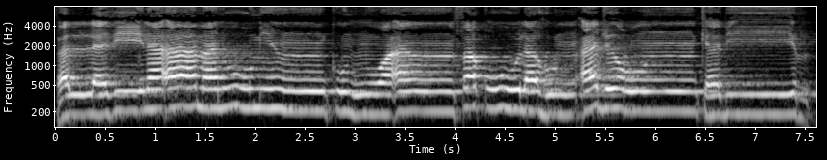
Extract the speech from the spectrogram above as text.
فالذين آمنوا منكم وأنفقوا لهم أجر كبير.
